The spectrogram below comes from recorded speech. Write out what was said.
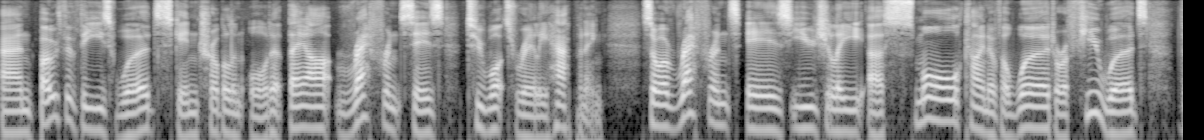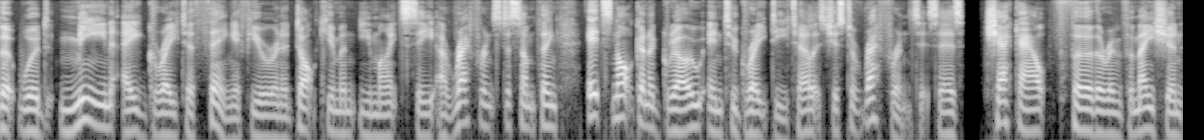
And both of these words, skin trouble and order, they are references to what's really happening. So a reference is usually a small kind of a word or a few words that would mean a greater thing. If you were in a document, you might see a reference to something. It's not going to go into great detail, it's just a reference. It says, check out further information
